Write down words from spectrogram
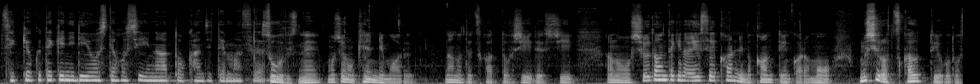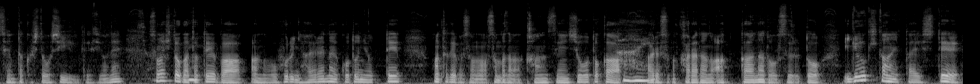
積極的に利用してほしいなと感じてます。そうですね。もちろん権利もあるなので使ってほしいですしあの集団的な衛生管理の観点からもむしろ使うっていうことを選択してほしいですよね。その人が例えばあのお風呂に入れないことによって、まあ、例えばさまざまな感染症とか、はい、あるいはその体の悪化などをすると医療機関に対して、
